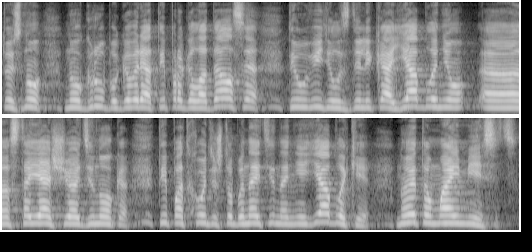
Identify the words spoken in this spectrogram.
То есть, ну, ну грубо говоря, ты проголодался, ты увидел издалека яблоню, э, стоящую одиноко. Ты подходишь, чтобы найти на ней яблоки, но это май месяц.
